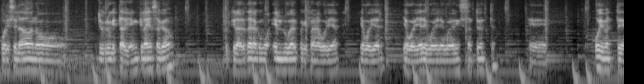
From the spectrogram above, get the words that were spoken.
por ese lado no, yo creo que está bien que la hayan sacado, porque la verdad era como el lugar para que fueran a huevear y a huevear y a huevear y a huevear y a huevear incesantemente. Eh, obviamente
